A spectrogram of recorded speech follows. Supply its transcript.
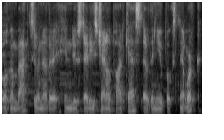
Welcome back to another Hindu Studies channel podcast of the New Books Network.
